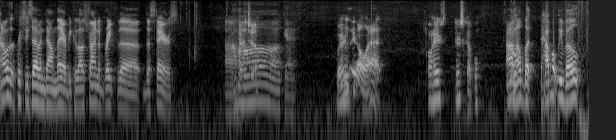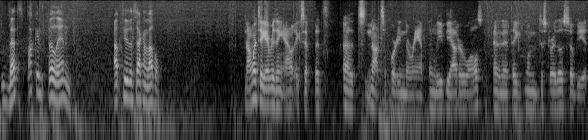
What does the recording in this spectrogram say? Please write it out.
I was at 67 down there because I was trying to break the the stairs. Uh, Gotcha. Oh, okay. Where are they all at? Oh, here's there's a couple. I don't Well- know, but how about we vote? Let's fucking fill in up to the second level. Now I'm gonna take everything out except that's uh, it's not supporting the ramp and leave the outer walls. And if they want to destroy those, so be it.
